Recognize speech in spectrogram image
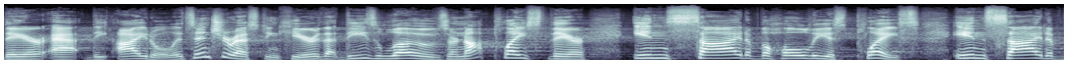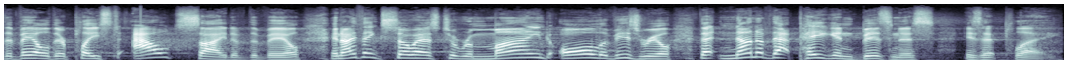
there at the idol. It's interesting here that these loaves are not placed there inside of the holiest place, inside of the veil. They're placed outside of the veil. And I think so as to remind all of Israel that none of that pagan business is at play.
